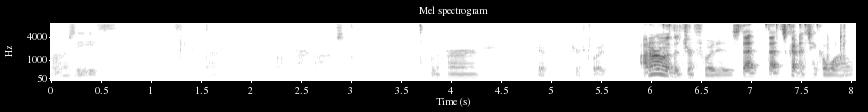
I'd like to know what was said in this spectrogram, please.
Where was he? I don't know where the Driftwood is. That That's gonna take a while.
